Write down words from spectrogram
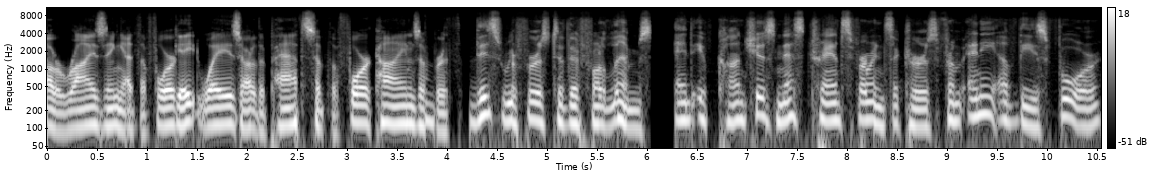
Arising at the four gateways are the paths of the four kinds of birth. This refers to the four limbs, and if consciousness transference occurs from any of these four,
